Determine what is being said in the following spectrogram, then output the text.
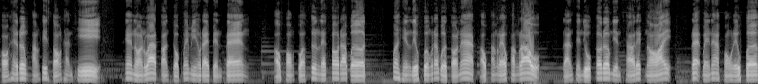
ขอให้เริ่มครั้งที่สองทันที แน่นอนว่าตอนจบไม่มีอะไรเปลี่ยนแปลง เขาพองตัวขึ้นและก็ระเบิด เมื่อเห็นหลิวเฟิงระเบิดต่อหน้าเขาครั้งแล้วครั้งเล่าหลานเซียนหยูก็เริ่มเย็นชาเล็กน้อย และใบหน้าของเหลวเฟิง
